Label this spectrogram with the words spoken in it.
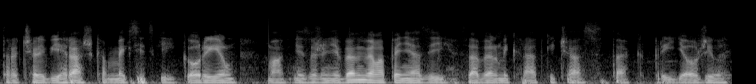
ktorá čeli vyhrážkam mexických goríl. Ak nezaženie veľmi veľa peňazí za veľmi krátky čas, tak príde o život.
